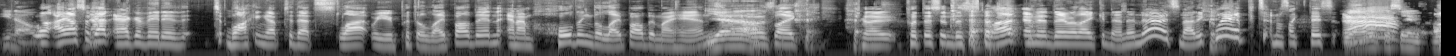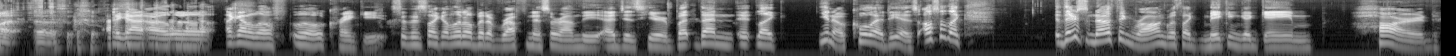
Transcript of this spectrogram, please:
you know, well i also Not- got aggravated walking up to that slot where you put the light bulb in and i'm holding the light bulb in my hand Yeah. i was like can i put this in this slot and then they were like no no no it's not equipped and i was like this Yeah, ah! the same thought uh, I got a little I got a little little cranky. So there's like a little bit of roughness around the edges here, but then it like, you know, cool ideas. Also like there's nothing wrong with like making a game hard.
